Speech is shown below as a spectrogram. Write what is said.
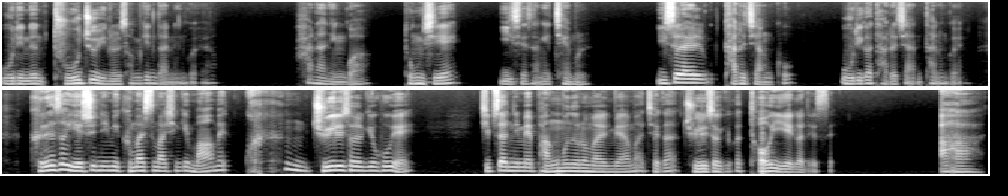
우리는 두 주인을 섬긴다는 거예요. 하나님과 동시에 이 세상의 재물. 이스라엘 다르지 않고 우리가 다르지 않다는 거예요. 그래서 예수님이 그 말씀하신 게 마음에 쾅 주일 설교 후에 집사님의 방문으로 말미암아 제가 주일 설교가 더 이해가 됐어요. 아,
